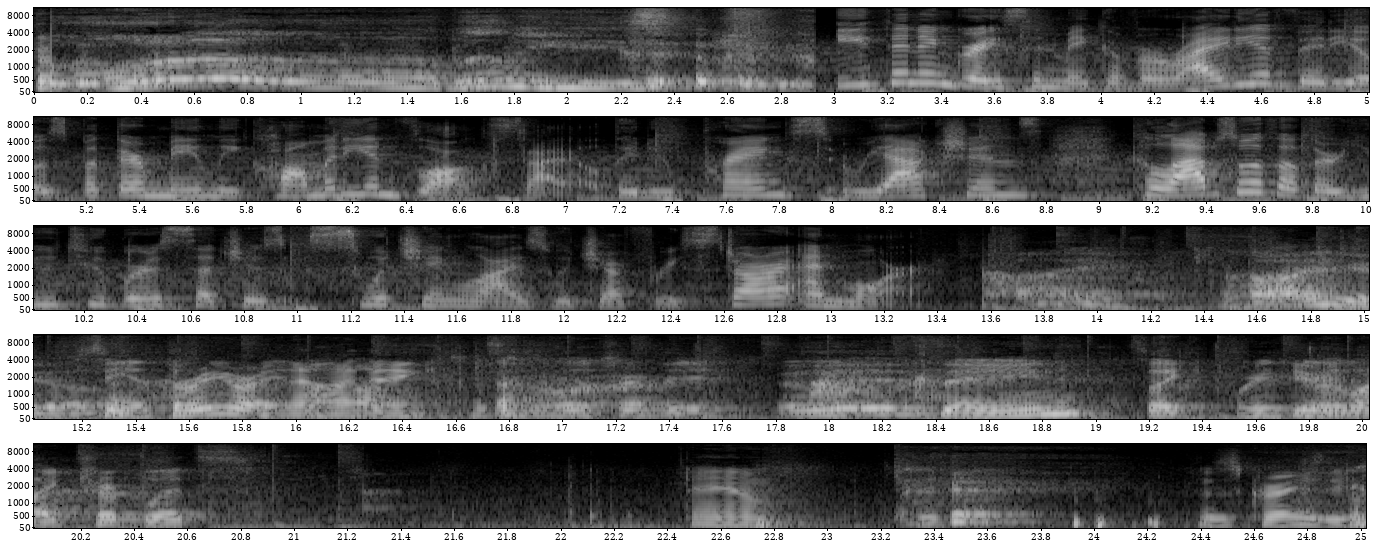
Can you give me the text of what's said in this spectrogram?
Whoa, boobies. Ethan and Grayson make a variety of videos, but they're mainly comedy and vlog style. They do pranks, reactions, collabs with other YouTubers such as Switching Lives with Jeffree Star, and more. Hi. How are you? Seeing three right now, I think. This is a little trippy. Isn't it insane? It's like what do you if think? you were like triplets. Damn. This is crazy.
